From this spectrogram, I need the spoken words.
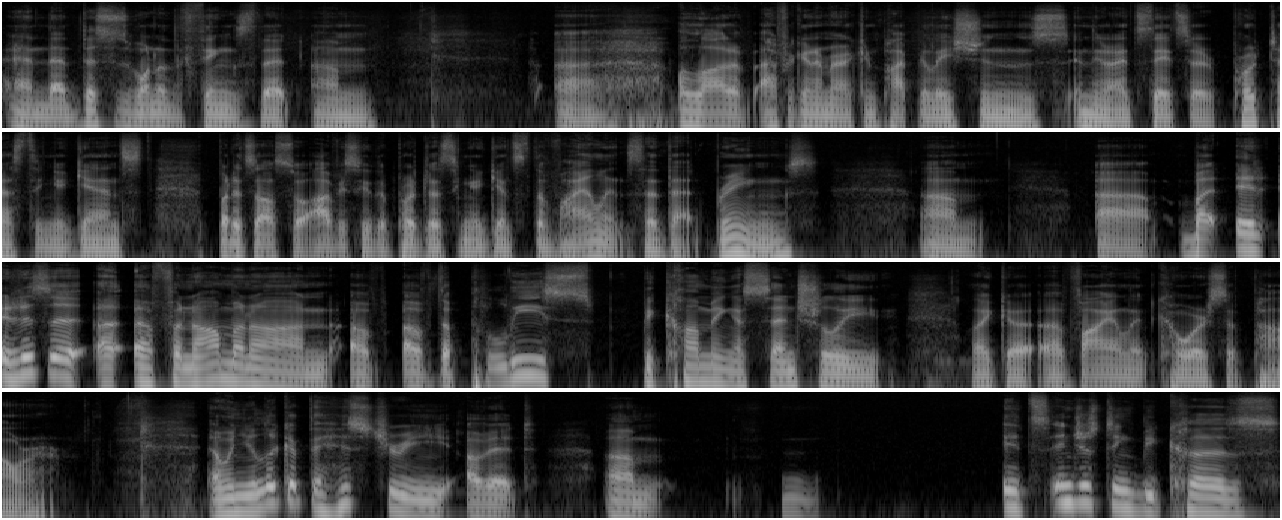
and that this is one of the things that um, uh, a lot of African American populations in the United States are protesting against, but it's also obviously they're protesting against the violence that that brings. Um, uh, but it, it is a, a, phenomenon of, of the police becoming essentially like a, a violent coercive power. And when you look at the history of it, um, it's interesting because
